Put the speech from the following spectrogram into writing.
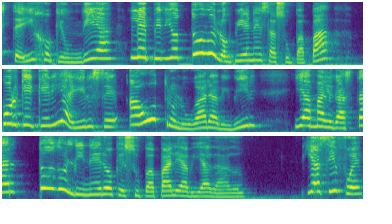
Este hijo que un día le pidió todos los bienes a su papá porque quería irse a otro lugar a vivir y a malgastar todo el dinero que su papá le había dado. Y así fue.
